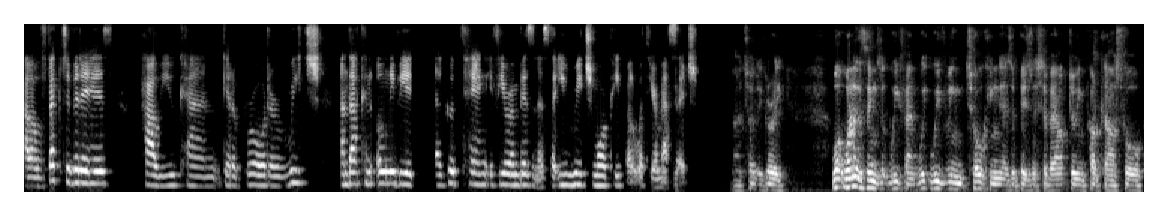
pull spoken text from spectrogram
how effective it is, how you can get a broader reach, and that can only be a good thing if you're in business that you reach more people with your message. I totally agree. What one of the things that we found we, we've been talking as a business about doing podcasts for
